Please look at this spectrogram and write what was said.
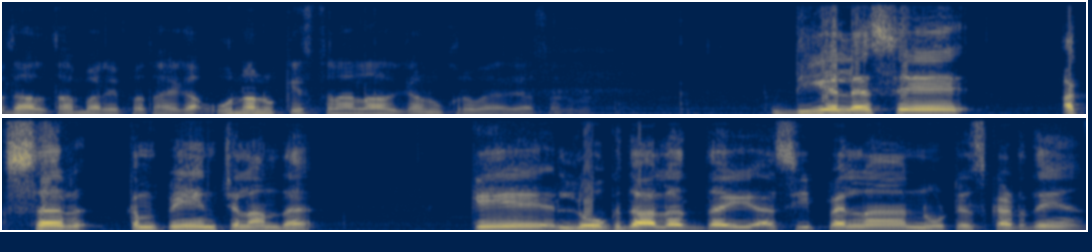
ਅਦਾਲਤਾਂ ਬਾਰੇ ਪਤਾ ਹੈਗਾ ਉਹਨਾਂ ਨੂੰ ਕਿਸ ਤਰ੍ਹਾਂ ਨਾਲ ਜਾਣੂ ਕਰਵਾਇਆ ਜਾ ਸਕਦਾ? ਡੀਐਲਐਸਏ ਅਕਸਰ ਕੰਪੇਨ ਚਲਾਉਂਦਾ ਹੈ ਕਿ ਲੋਕ ਅਦਾਲਤ ਦਾ ਹੀ ਅਸੀਂ ਪਹਿਲਾਂ ਨੋਟਿਸ ਕੱਢਦੇ ਹਾਂ।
